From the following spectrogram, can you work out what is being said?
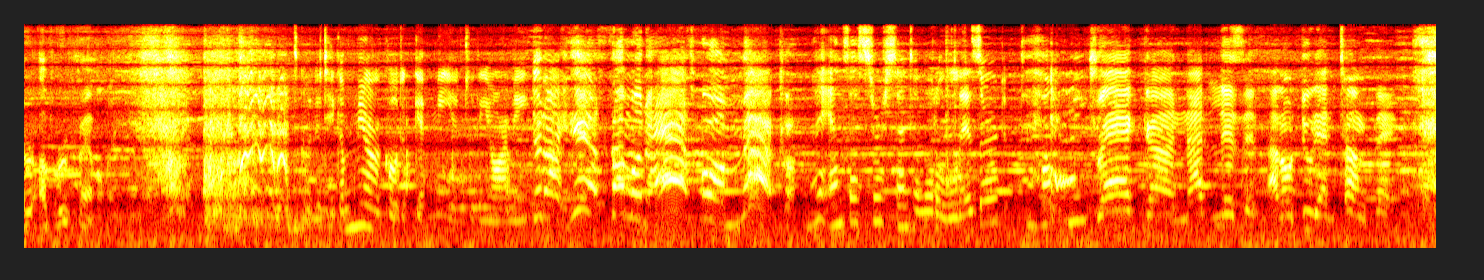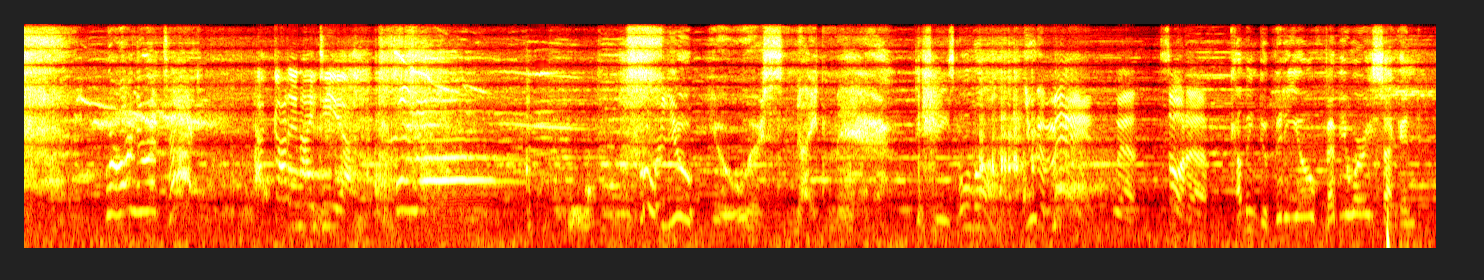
murder of her family. It's going to take a miracle to get me into the army. Did I hear someone ask for America? My ancestor sent a little lizard to help me. Dragon, not lizard. I don't do that tongue thing. We're under attack! I've got an idea. Who are you? Your worst nightmare. Please move on. You the man! Well, sort of. Coming to video February 2nd.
